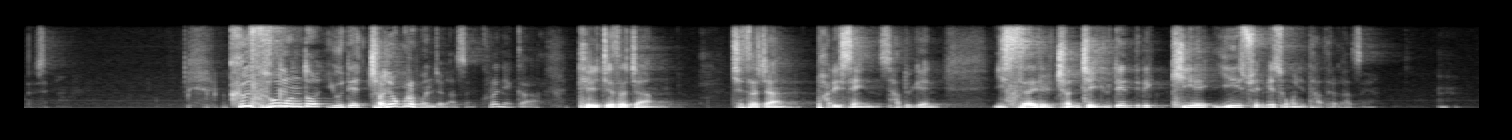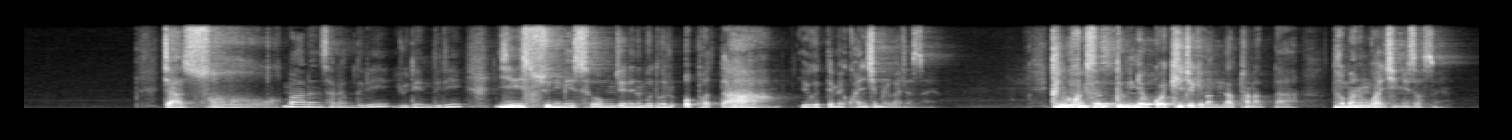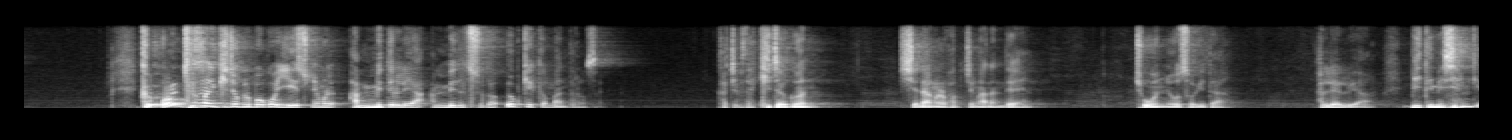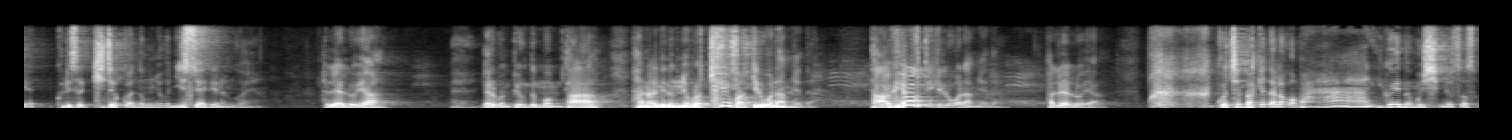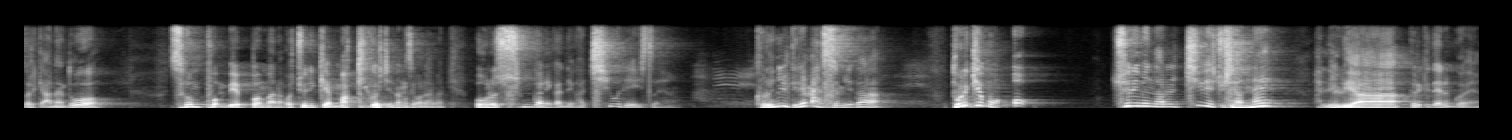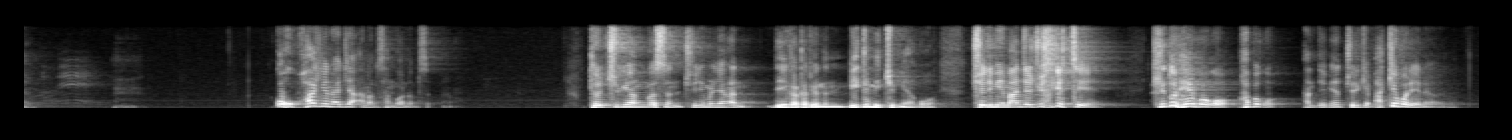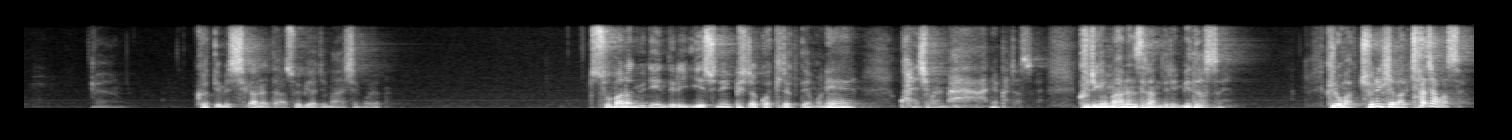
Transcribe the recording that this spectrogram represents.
그 소문도 유대 전역으로 번져 갔어요 그러니까 대제사장 제사장 바리새인 사두개인 이스라엘 전체 유대인들의 귀에 예수님의 소문이 다 들어갔어요. 자 수많은 사람들이 유대인들이 예수님이 성전에 있는 모든 걸 엎었다. 이것 때문에 관심을 가졌어요. 그리고 거기서 능력과 기적이 막 나타났다. 더 많은 관심이 있었어요 그 엄청난 기적을 보고 예수님을 안 믿을래야 안 믿을 수가 없게끔 만들었어요. 같이 봅시다. 기적은 신앙을 확증하는데 좋은 요소이다. 할렐루야. 믿음이 생겨. 그래서 기적과 능력은 있어야 되는 거예요. 할렐루야. 예, 여러분 병든 몸 다 하나님의 능력으로 치유받기를 원합니다. 다 회복되기를 원합니다. 할렐루야. 막 고침받게 달라고 막 이거에 너무 신경 써서 그렇게 안 해도 선포 몇 번만 하고 주님께 맡기고 신앙생활 하면 어느 순간에가 내가 치유되어 있어요 그런 일들이 많습니다 돌이켜보면 어? 주님이 나를 치유해 주셨네? 할렐루야 그렇게 되는 거예요 꼭 확인하지 않아도 상관없어요 더 중요한 것은 주님을 향한 내가 가지고 있는 믿음이 중요하고 주님이 만져주시겠지 기도해보고 해보고 안되면 주님께 맡겨버리는 예. 그것 때문에 시간을 다 소비하지 마시고요. 수많은 유대인들이 예수님의 표적과 기적 때문에 관심을 많이 가졌어요. 그 중에 많은 사람들이 믿었어요. 그리고 막 주님께 막 찾아왔어요.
